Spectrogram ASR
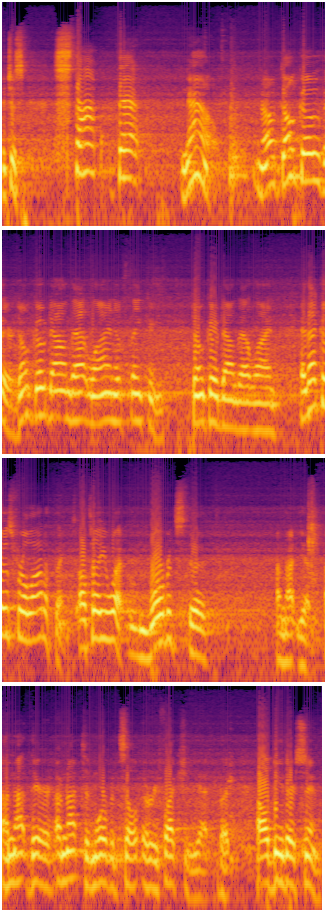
It just stop that now. Know, don't go there. Don't go down that line of thinking. Don't go down that line. And that goes for a lot of things. I'll tell you what. Morbid. Uh, I'm not yet. I'm not there. I'm not to morbid self uh, reflection yet, but I'll be there soon.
